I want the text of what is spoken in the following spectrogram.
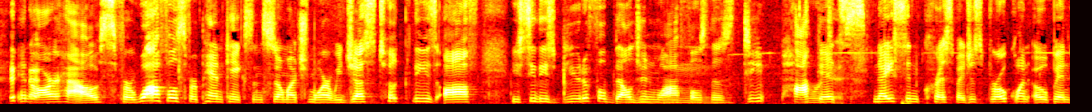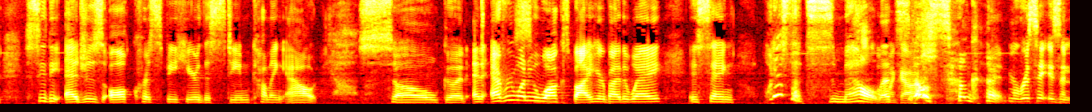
in our house for waffles, for pancakes, and so much more. We just took these off. You see these beautiful Belgian mm-hmm. waffles, those deep pockets, Gorgeous. nice and crisp. I just broke one open. See the edges all crispy here, the steam coming out. So good. And everyone who walks by here, by the way, is saying, what is that smell? my that smells so good. Marissa is an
